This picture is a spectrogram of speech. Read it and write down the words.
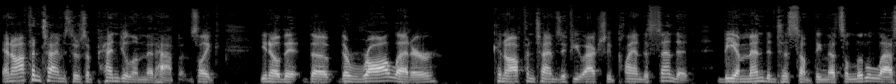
And oftentimes there's a pendulum that happens. Like, you know, the the the raw letter can oftentimes, if you actually plan to send it, be amended to something that's a little less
